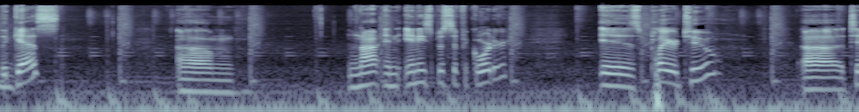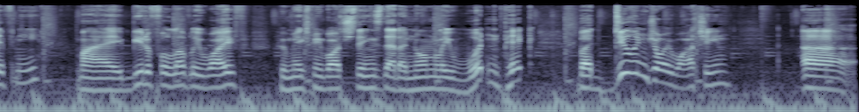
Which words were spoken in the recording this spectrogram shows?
the guest, um, not in any specific order, is player two, uh, Tiffany, my beautiful, lovely wife, who makes me watch things that I normally wouldn't pick, but do enjoy watching. Uh,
